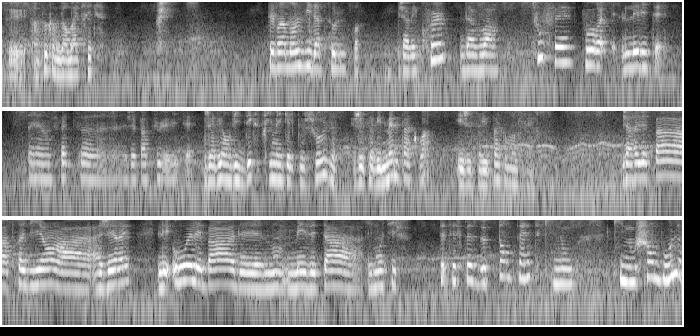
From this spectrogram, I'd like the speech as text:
C'est un peu comme dans Matrix. C'est vraiment le vide absolu, quoi. J'avais cru d'avoir tout fait pour l'éviter. Et en fait, euh, j'ai pas pu l'éviter. J'avais envie d'exprimer quelque chose, je savais même pas quoi, et je savais pas comment le faire. J'arrivais pas très bien à, à gérer les hauts et les bas de mes états émotifs. Cette espèce de tempête qui nous, qui nous chamboule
